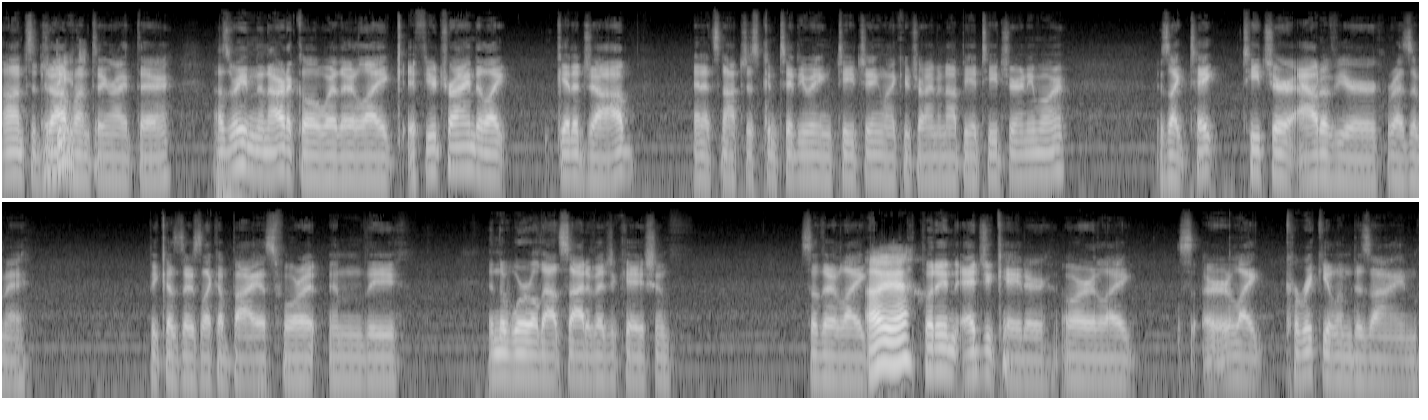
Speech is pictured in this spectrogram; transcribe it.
On to job Indeed. hunting right there. I was reading an article where they're like, if you're trying to like get a job, and it's not just continuing teaching, like you're trying to not be a teacher anymore, is like take teacher out of your resume because there's like a bias for it in the in the world outside of education. So they're like, Oh yeah. put in educator or like or like curriculum design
